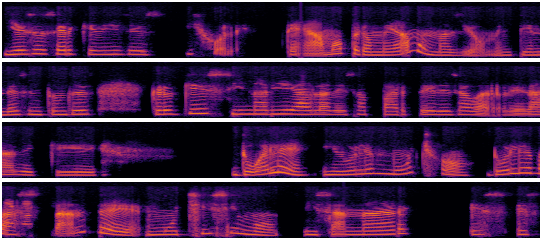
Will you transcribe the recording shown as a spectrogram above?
y ese ser que dices, híjole, te amo, pero me amo más yo, ¿me entiendes? Entonces, creo que sí nadie habla de esa parte, de esa barrera, de que duele y duele mucho, duele bastante, muchísimo. Y sanar es, es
